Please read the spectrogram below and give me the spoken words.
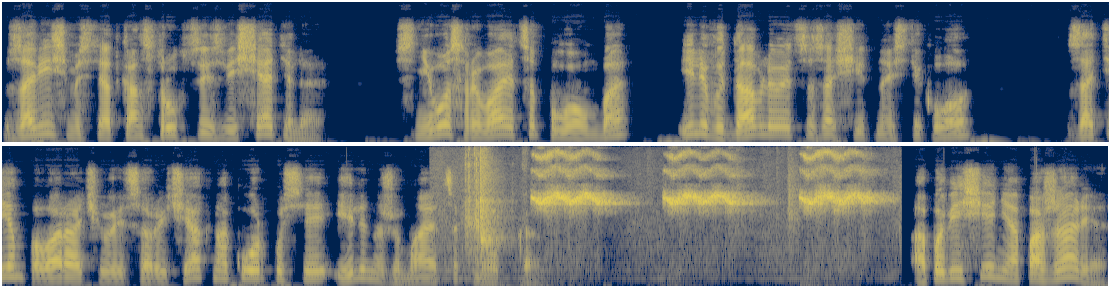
В зависимости от конструкции извещателя с него срывается пломба или выдавливается защитное стекло, затем поворачивается рычаг на корпусе или нажимается кнопка. Оповещение о пожаре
